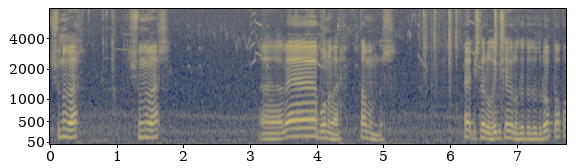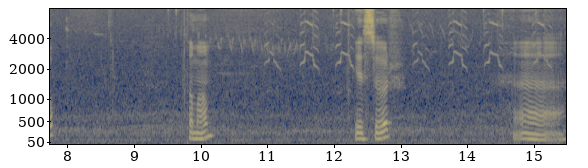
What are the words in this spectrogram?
Şunu ver. Şunu ver. E, ve bunu ver. Tamamdır. Evet bir şeyler oluyor, bir şeyler oluyor. Dur dur dur hop hop hop. Tamam. Yes sir. Ha.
